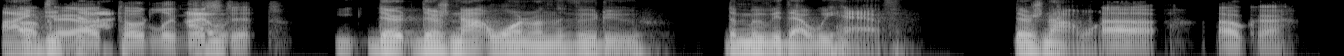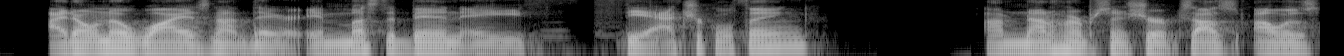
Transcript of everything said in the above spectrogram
I okay, did I not. totally missed w- it. There, there's not one on the Vudu, the movie that we have. There's not one. Uh, okay. I don't know why it's not there. It must have been a theatrical thing. I'm not 100% sure because I was I was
